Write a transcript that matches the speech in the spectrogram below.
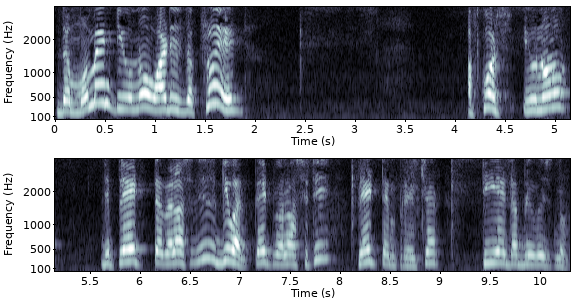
the moment you know what is the fluid of course, you know the plate velocity this is given plate velocity plate temperature TAW is known.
